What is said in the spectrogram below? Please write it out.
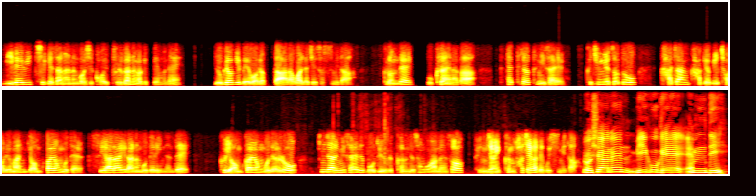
미래 위치 계산하는 것이 거의 불가능하기 때문에 요격이 매우 어렵다라고 알려져 있었습니다. 그런데 우크라이나가 패트리어트 미사일 그 중에서도 가장 가격이 저렴한 염가형 모델 CRI라는 모델이 있는데 그 염가형 모델로 킨잘 미사일을 모두 요격하는 데 성공하면서 굉장히 큰 화제가 되고 있습니다. 러시아는 미국의 MD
